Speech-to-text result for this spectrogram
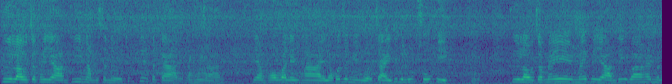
คือเราจะพยายามที่นำเสนอทุกเทศกาลอืค่ะอฮึอาจารย์ อย่างพอวาเลนไทน์เราก็จะมีหัวใจที่เป็นลูกชุบอีกอืมคือเราจะไม่ไม่พยายามที่ว่าให้มัน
